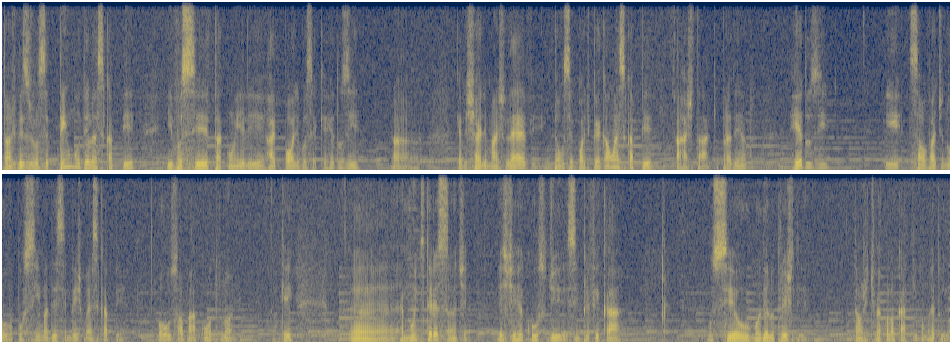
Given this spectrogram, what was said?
Então, às vezes você tem um modelo SKP e você está com ele high poly, você quer reduzir, uh, quer deixar ele mais leve, então você pode pegar um SKP, arrastar aqui para dentro, reduzir e salvar de novo por cima desse mesmo SKP, ou salvar com outro nome ok? É, é muito interessante este recurso de simplificar o seu modelo 3D. Então a gente vai colocar aqui, vamos reduzir,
